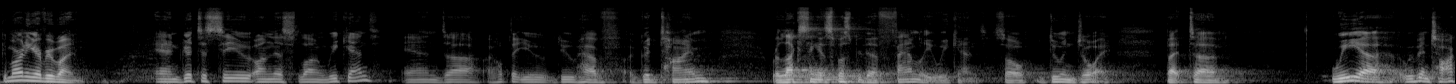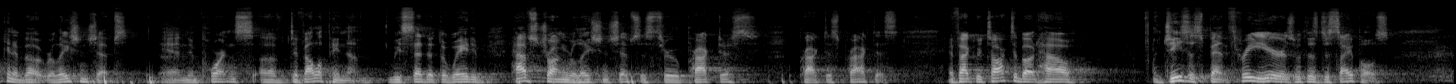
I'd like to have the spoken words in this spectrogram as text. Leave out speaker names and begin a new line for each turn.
Good morning, everyone, and good to see you on this long weekend. And uh, I hope that you do have a good time relaxing. It's supposed to be the family weekend, so do enjoy. But uh, we, uh, we've been talking about relationships and the importance of developing them. We said that the way to have strong relationships is through practice, practice, practice. In fact, we talked about how Jesus spent three years with his disciples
